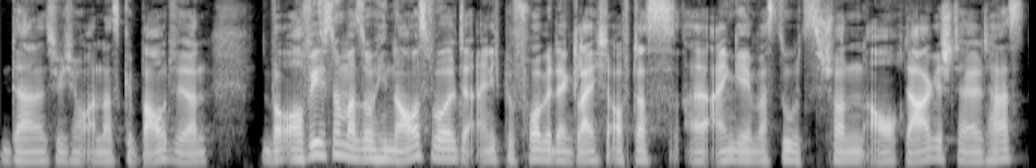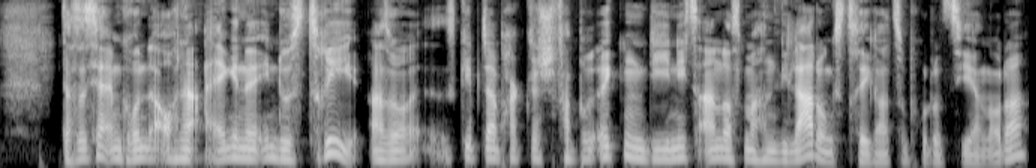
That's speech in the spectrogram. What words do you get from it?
da natürlich auch anders gebaut werden. Worauf ich jetzt nochmal so hinaus wollte, eigentlich bevor wir dann gleich auf das äh, eingehen, was du schon auch dargestellt hast, das ist ja im Grunde auch eine eigene Industrie. Also es gibt ja praktisch Fabriken, die nichts anderes machen, wie Ladungsträger zu produzieren, oder?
